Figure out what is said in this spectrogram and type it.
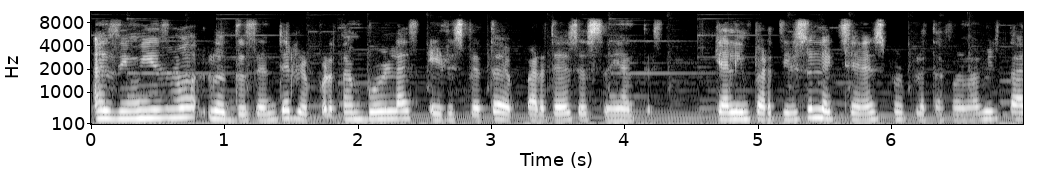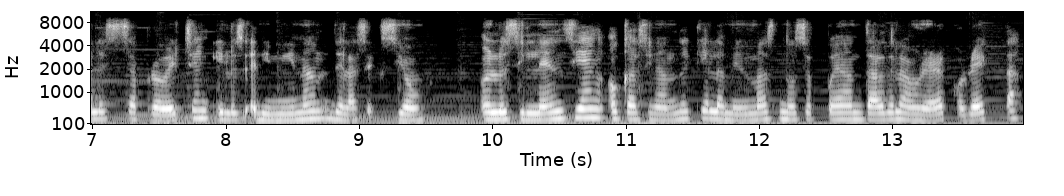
Asimismo, los docentes reportan burlas e irrespeto de parte de los estudiantes, que al impartir sus lecciones por plataformas virtuales se aprovechan y los eliminan de la sección o los silencian, ocasionando que las mismas no se puedan dar de la manera correcta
